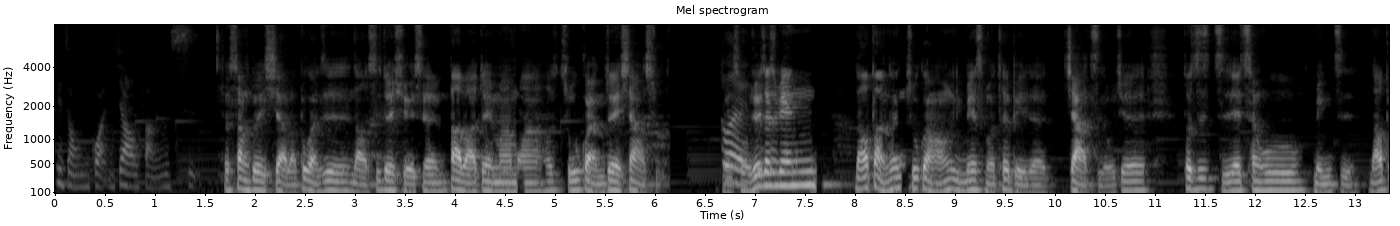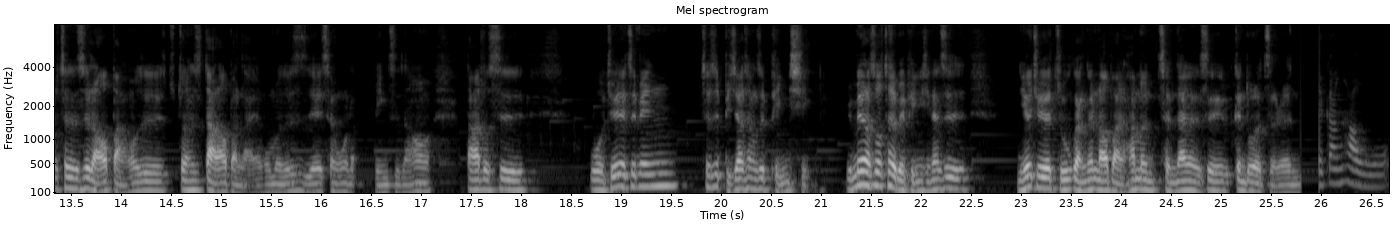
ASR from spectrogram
一种管教方式，就上对下吧，不管是老师对学生，爸爸对妈妈，或者主管对下属。对，我觉得在这边，老板跟主管好像也没有什么特别的价值。我觉得都是直接称呼名字，然后真的是老板或是算是大老板来，我们都是直接称呼名字，然后大家都是，我觉得这边就是比较像是平行，也没有说特别平行，但是你会觉得主管跟老板他们承担的是更多的责任。刚好我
